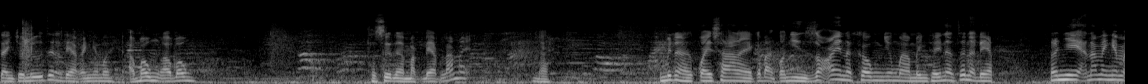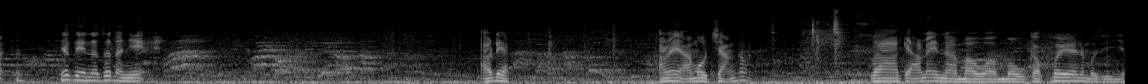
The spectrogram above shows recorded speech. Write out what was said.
dành cho nữ rất là đẹp anh em ơi. Áo bông áo bông. Thật sự là mặc đẹp lắm ấy. Này, không biết là quay xa này các bạn có nhìn rõ hay là không, nhưng mà mình thấy là rất là đẹp. Nó nhẹ lắm anh em ạ. Nhấc lên nó rất là nhẹ. Áo đẹp. Áo này là áo màu trắng các bạn và cái áo này là màu ờ, màu cà phê hay là màu gì nhỉ?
